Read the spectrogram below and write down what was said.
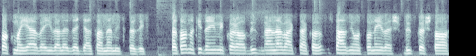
szakmai elveivel ez egyáltalán nem ütközik. Tehát annak idején, mikor a bükkben levágták a 180 éves bükköst a,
